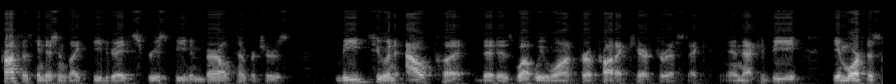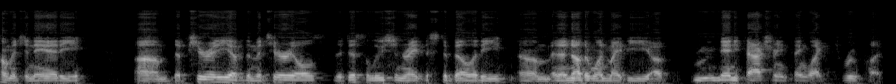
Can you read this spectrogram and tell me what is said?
process conditions like feed rates, screw speed, and barrel temperatures lead to an output that is what we want for a product characteristic. And that could be the amorphous homogeneity, um, the purity of the materials, the dissolution rate, the stability, um, and another one might be a manufacturing thing like throughput.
